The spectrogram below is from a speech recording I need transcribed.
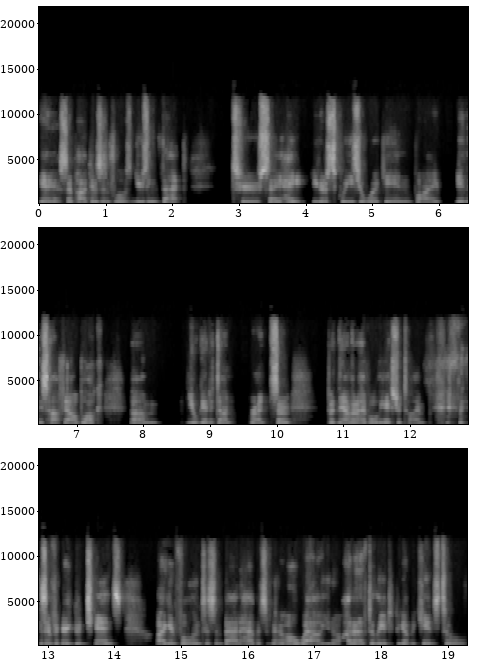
Yeah, yeah. So Parkinson's law, is using that to say, hey, you got to squeeze your work in by in this half hour block, um, you'll get it done. Right. So, but now that I have all the extra time, there's a very good chance I can fall into some bad habits of going, oh, wow, you know, I don't have to leave to pick up the kids till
